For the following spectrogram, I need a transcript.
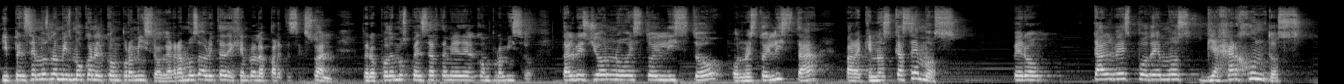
Y pensemos lo mismo con el compromiso. Agarramos ahorita de ejemplo la parte sexual, pero podemos pensar también en el compromiso. Tal vez yo no estoy listo o no estoy lista para que nos casemos, pero tal vez podemos viajar juntos.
